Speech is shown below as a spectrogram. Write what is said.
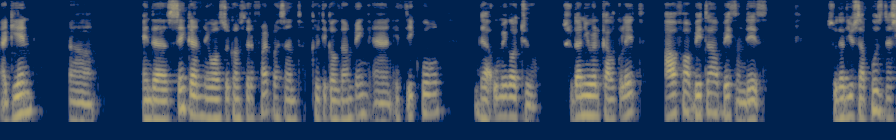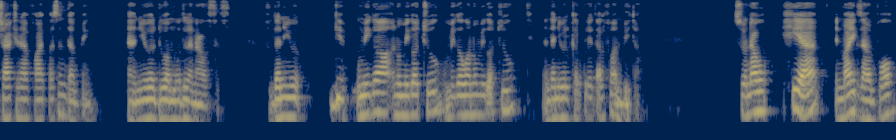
again uh, in the second you also consider 5% critical damping and it's equal the omega 2 so then you will calculate alpha beta based on this. So that you suppose the structure have 5% damping and you will do a model analysis. So then you give omega and omega 2 omega 1 omega 2 and then you will calculate alpha and beta. So now here in my example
